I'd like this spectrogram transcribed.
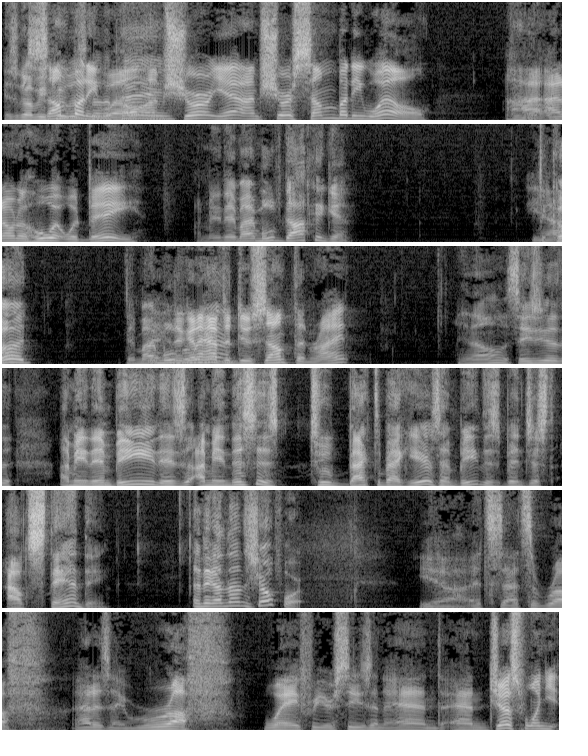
There's gonna be people Somebody will. pay. I'm sure. Yeah, I'm sure somebody will. I, I don't know who it would be. I mean, they might move Doc again. They could. They might move. They're going him to have to do something, right? You know, it's easier. To, I mean, Embiid is. I mean, this is two back-to-back years. Embiid has been just outstanding, and they got nothing to show for it. Yeah, it's that's a rough. That is a rough way for your season to end. And just when you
